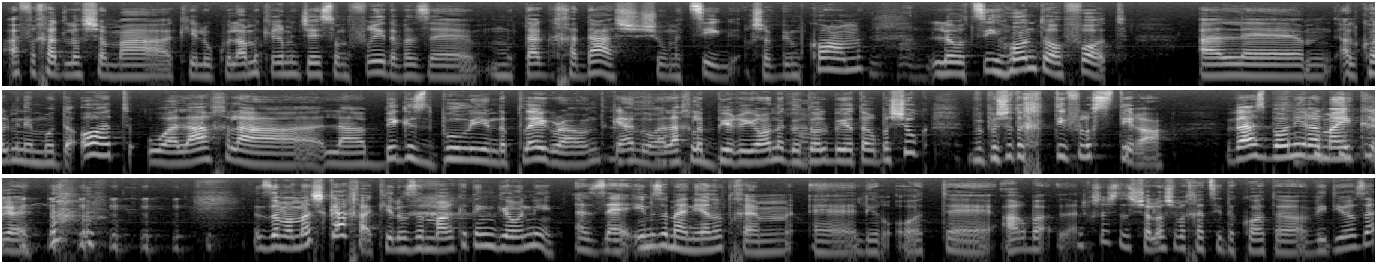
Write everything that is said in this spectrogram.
אף אחד לא שמע, כאילו, כולם מכירים את ג'ייסון פריד, אבל זה מותג חדש שהוא מציג. עכשיו, במקום נכון. להוציא הון תועפות, על, uh, על כל מיני מודעות, הוא הלך ל-biggest bully in the playground, נכון. כן? הוא הלך לבריון הגדול נכון. ביותר בשוק, ופשוט החטיף לו סטירה. ואז בואו נראה מה יקרה. זה ממש ככה, כאילו זה marketing גאוני. אז uh, אם זה מעניין אתכם uh, לראות uh, ארבע, אני חושבת שזה שלוש וחצי דקות הווידאו הזה,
